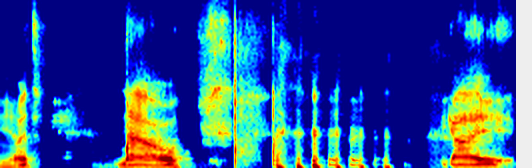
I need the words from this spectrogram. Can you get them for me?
yeah. right? Now, the guy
